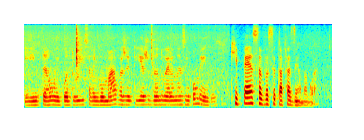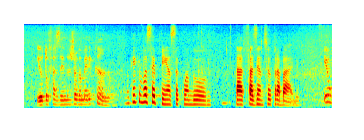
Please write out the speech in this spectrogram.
E então, enquanto isso, ela engomava, a gente ia ajudando ela nas encomendas. Que peça você está fazendo agora? Eu estou fazendo jogo americano. O que, que você pensa quando está fazendo seu trabalho? Eu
